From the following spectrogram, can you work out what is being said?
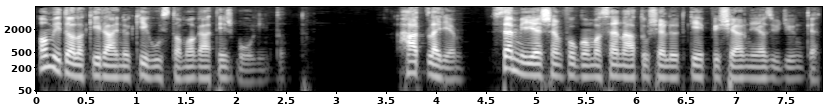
Amidal királynő kihúzta magát és bólintott. Hát legyen, személyesen fogom a szenátus előtt képviselni az ügyünket.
